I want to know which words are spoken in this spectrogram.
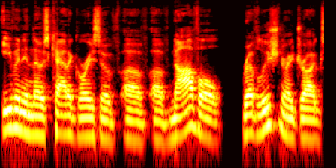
even in those categories of of, of novel revolutionary drugs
